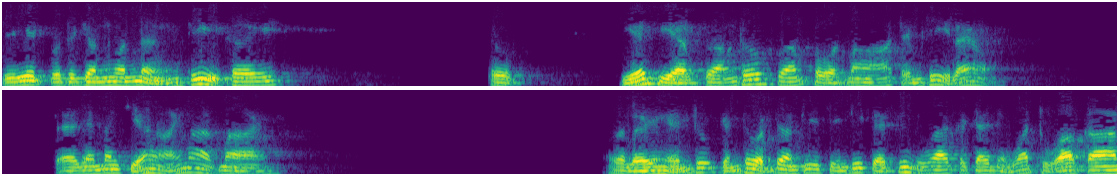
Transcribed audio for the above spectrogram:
ชีวิตปุถุชนคนหนึ่งที่เคยถูกเสียเกียบความทุกข์ความโกรธมาเต็มที่แล้ว แต่ยังต้องเสียหายมากมายก็เลยเห็นทุกข์เห็นโทษเรื่องที่สิ่งที่เกิดขึ้นกับว่ากระจายหนึ่งวัตถุอาการ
